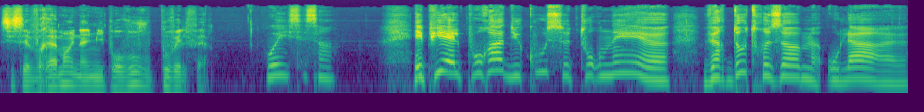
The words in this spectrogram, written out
Si c'est vraiment une amie pour vous, vous pouvez le faire. Oui, c'est ça. Et puis elle pourra du coup se tourner euh, vers d'autres hommes ou là euh,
